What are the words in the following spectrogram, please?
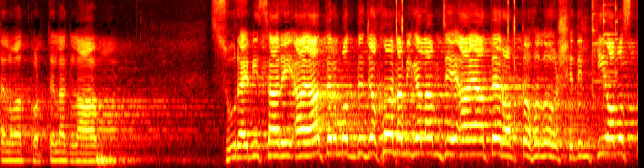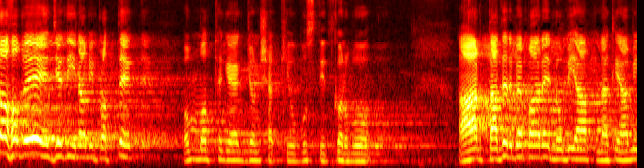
তেলাওয়াত করতে লাগলাম। সূরা নিসার এই আয়াতের মধ্যে যখন আমি গেলাম, যে আয়াতের অর্থ হলো, সেদিন কি অবস্থা হবে যেদিন আমি প্রত্যেক উম্মত থেকে একজন সাক্ষী উপস্থিত করব। আর তাদের ব্যাপারে নবী আপনাকে আমি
